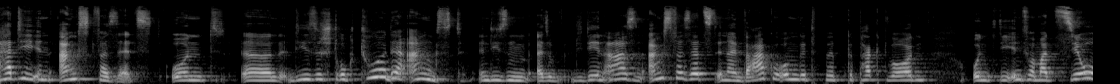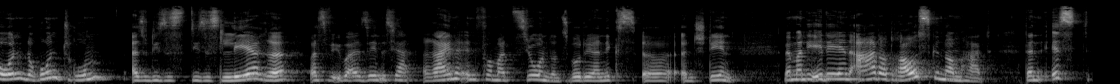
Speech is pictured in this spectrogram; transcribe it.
hat die in Angst versetzt. Und äh, diese Struktur der Angst in diesem, also die DNA ist in Angst versetzt, in ein Vakuum gepackt worden und die Information rundherum also dieses, dieses Leere, was wir überall sehen, ist ja reine Information, sonst würde ja nichts äh, entstehen. Wenn man die DNA dort rausgenommen hat, dann ist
